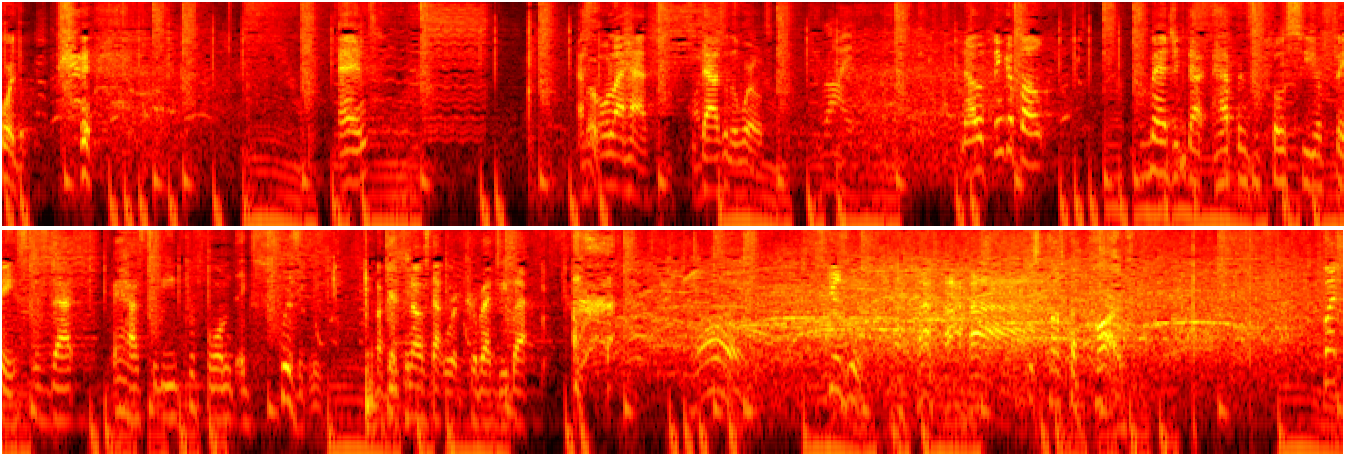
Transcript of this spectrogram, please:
for them. and that's all I have to dazzle the world. Right. Now, the thing about magic that happens close to your face is that it has to be performed exquisitely. Okay, pronounce that word correctly, but. oh. Excuse me. Just cost a card. But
